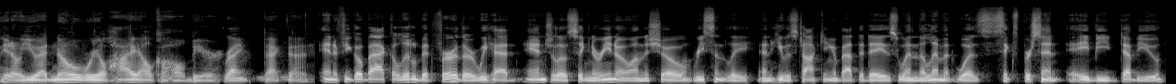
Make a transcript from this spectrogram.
You know, you had no real high alcohol beer Right. back then. And if you go back a little bit further, we had Angelo Signorino on the show recently, and he was talking about the days when the limit was 6% ABW,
